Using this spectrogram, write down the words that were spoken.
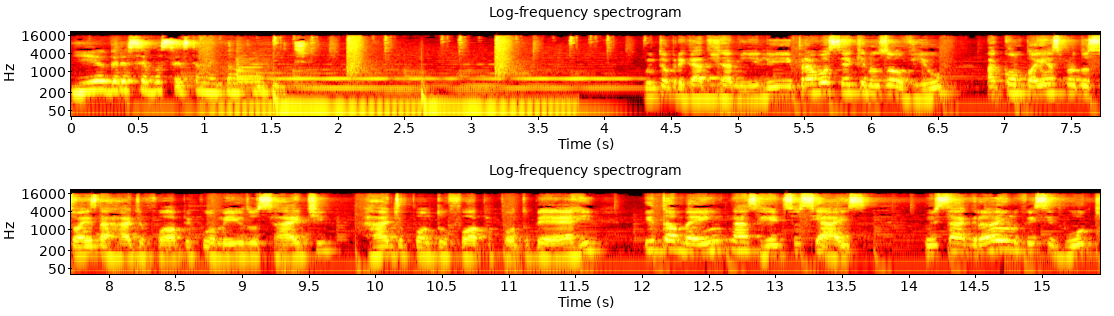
e agradecer vocês também pelo convite. Muito obrigado, Jamile. E para você que nos ouviu, acompanhe as produções da Rádio FOP por meio do site radio.fop.br e também nas redes sociais. No Instagram e no Facebook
